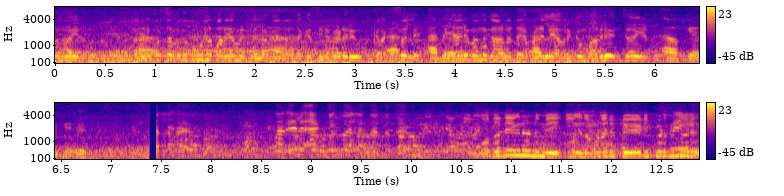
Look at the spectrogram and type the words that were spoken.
നന്നായിരുന്നു. അതിനെക്കുറിച്ച് നമുക്ക് കൂടുതൽ പറയാൻ പറ്റില്ലല്ലോ. അതൊക്കെ സിനിമയുടെ ഒരു ക്രക്സ് അല്ലേ? അതെ. എല്ലാവരും വന്ന് കാണട്ടെ. അപ്പോഴല്ലേ അവർക്കും അവരും എൻജോയ് ചെയ്യട്ടെ. ഓക്കെ ഓക്കെ മൊത്തത്തിൽ എങ്ങനെയുണ്ട് മേക്കിംഗ് നമ്മളൊരു പേടിപ്പെടുന്ന ഒരു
